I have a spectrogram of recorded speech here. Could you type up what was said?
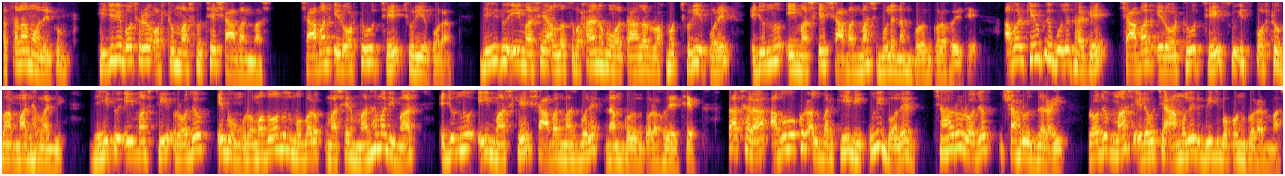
আসসালামু আলাইকুম। হিজরি বছরের অষ্টম মাস হচ্ছে শাবান মাস। শাবান এর অর্থ হচ্ছে ছড়িয়ে পড়া। যেহেতু এই মাসে আল্লাহ তাআলার রহমত ছড়িয়ে পড়ে, এজন্য এই মাসকে শাবান মাস বলে নামকরণ করা হয়েছে। আবার কেউ কেউ বলে থাকে, শাবান এর অর্থ হচ্ছে সুস্পষ্ট বা মাঝামাঝি। যেহেতু এই মাসটি রজব এবং রমাদানুল মোবারক মাসের মাঝামাঝি মাস, এজন্য এই মাসকে শাবান মাস বলে নামকরণ করা হয়েছে। তাছাড়া আবু বকর আল বারকিনি উনি বলেন শাহরু রজব, শাহরু জারাই রজব মাস, এটা হচ্ছে আমলের বীজ বপন করার মাস।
